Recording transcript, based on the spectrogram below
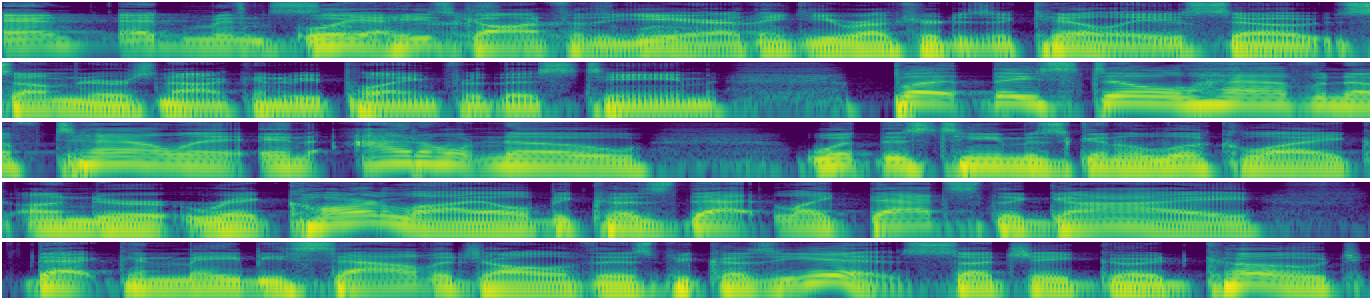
And Edmond. well, yeah, he's gone for the year. Well, right? I think he ruptured his Achilles, so Sumner's not going to be playing for this team. But they still have enough talent, and I don't know what this team is going to look like under Rick Carlisle because that like that's the guy that can maybe salvage all of this because he is such a good coach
